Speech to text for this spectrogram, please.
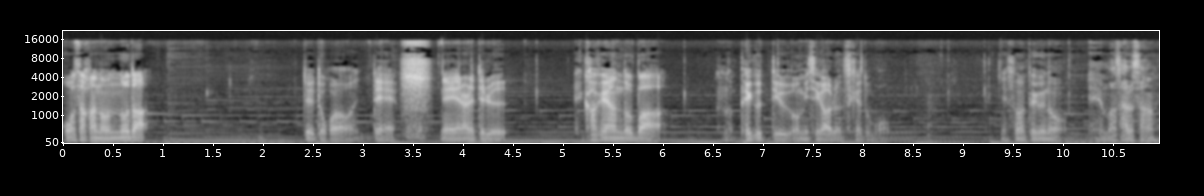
大阪の野田っていうところで、ね、やられてるカフェバーのペグっていうお店があるんですけども、そのペグの、えー、マサルさん。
